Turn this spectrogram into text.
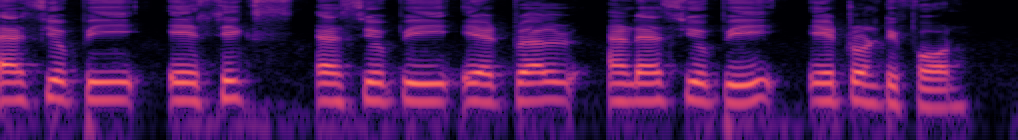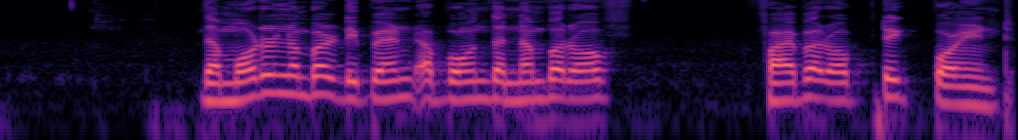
SUP A6, SUP A12 and SUP A24. The model number depend upon the number of fiber optic point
